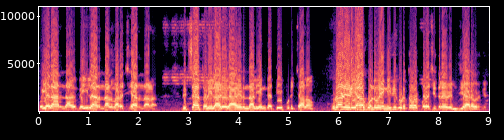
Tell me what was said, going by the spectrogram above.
புயலா இருந்தாலும் வெயிலா இருந்தாலும் வறட்சியா இருந்தாலும் ரிக்ஷா தொழிலாளிகளாக இருந்தாலும் எங்க தீ பிடிச்சாலும் உடனடியாக கொண்டு போய் நிதி கொடுத்தவர் புரட்சி தலைவர் எம்ஜிஆர் அவர்கள்.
